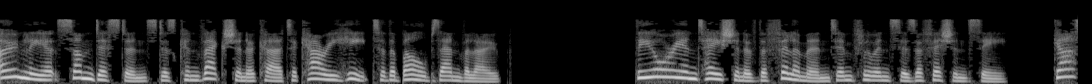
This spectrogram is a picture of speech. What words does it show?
Only at some distance does convection occur to carry heat to the bulb's envelope. The orientation of the filament influences efficiency. Gas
